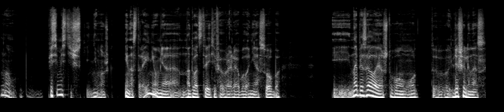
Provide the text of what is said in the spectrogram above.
ну, пессимистический немножко. И настроение у меня на 23 февраля было не особо – и написала я, что вот лишили нас,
